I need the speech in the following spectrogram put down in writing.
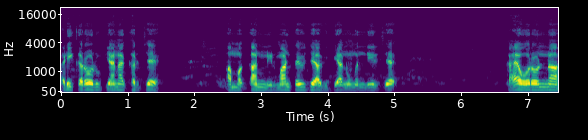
અઢી કરોડ રૂપિયાના ખર્ચે આ મકાન નિર્માણ થયું છે, આ વિદ્યાનું મંદિર છે. કાયાવરોણના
